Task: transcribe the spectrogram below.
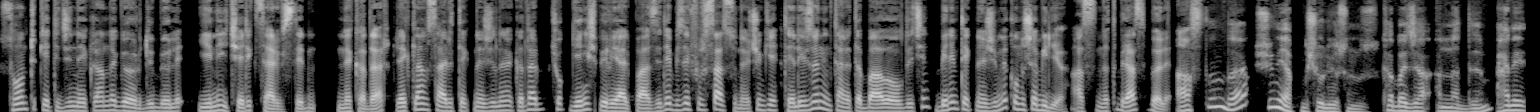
son tüketicinin ekranda gördüğü böyle yeni içerik servislerine kadar, reklam servis teknolojilerine kadar çok geniş bir yelpazede bize fırsat sunuyor. Çünkü televizyon internete bağlı olduğu için benim teknolojimle konuşabiliyor. Aslında da biraz böyle. Aslında şunu yapmış oluyorsunuz kabaca anladığım. Hani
